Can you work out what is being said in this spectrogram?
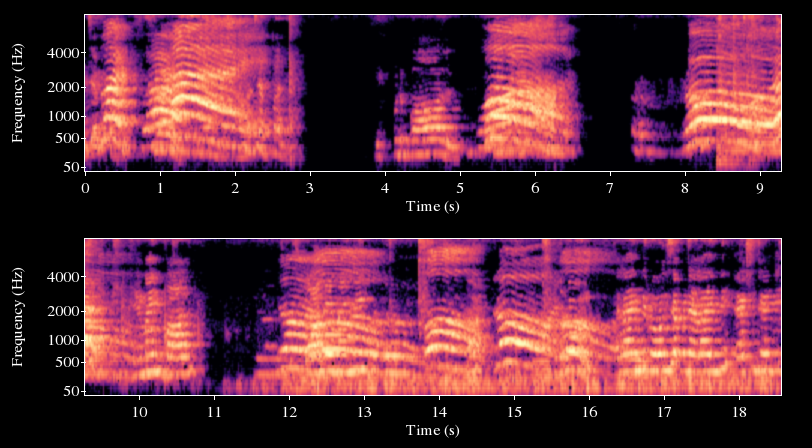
చెప్పండి చెప్పండి. చెప్పండి. ఇప్పుడు బాల్. ఏమైంది బాల్? బాల్ ఏమైంది? ఎలా అయింది రోల్? చెప్పండి ఎలా అయింది? యాక్షన్ చేయండి.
